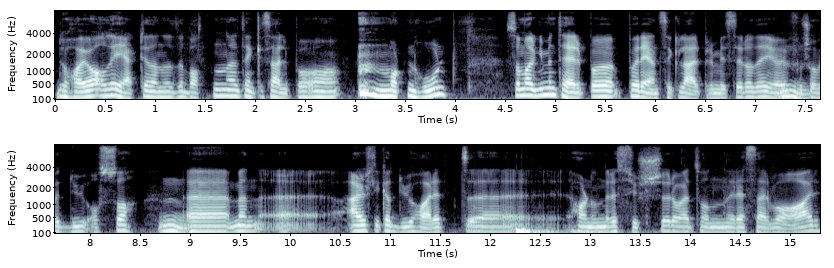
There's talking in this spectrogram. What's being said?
Du har jo alliert i denne debatten. Jeg tenker særlig på Morten Horn. som argumenterer på, på rent sekulære premisser, og det gjør Mm. for så vidt du også. Mm. Uh, men uh, er det slik at du har et uh, Har noen ressurser og et sånn reservoar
